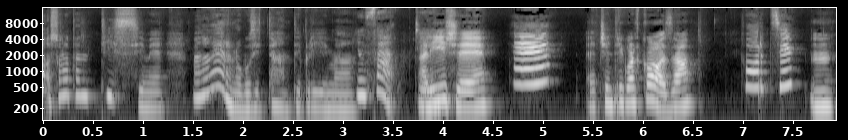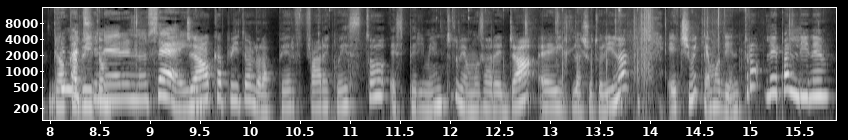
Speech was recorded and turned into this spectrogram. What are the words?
no, sono tantissime, ma non erano così tante prima. Infatti. Alice? Eh? C'entri qualcosa? Forse? Mm, già ho prima capito. ce n'erano sei. Già ho capito, allora per fare questo esperimento dobbiamo usare già eh, la ciotolina e ci mettiamo dentro le palline.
